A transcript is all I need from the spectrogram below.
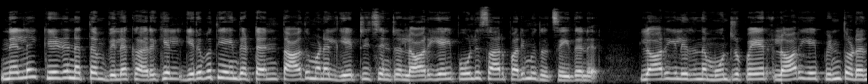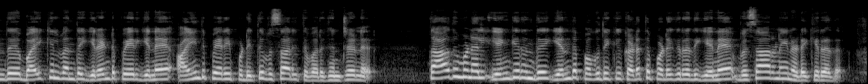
நெல்லை கீழநத்தம் விலக்கு அருகில் இருபத்தி ஐந்து டன் தாது மணல் ஏற்றிச் சென்ற லாரியை போலீசார் பறிமுதல் செய்தனர். லாரியில் இருந்த மூன்று பேர் லாரியை பின்தொடர்ந்து பைக்கில் வந்த இரண்டு பேர் என ஐந்து பேரை பிடித்து விசாரித்து வருகின்றனர். தாதுமணல் எங்கிருந்து எந்த பகுதிக்கு கடத்தப்படுகிறது என விசாரணை நடக்கிறது.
